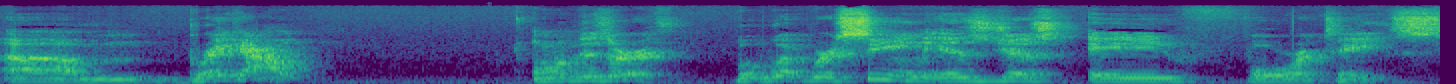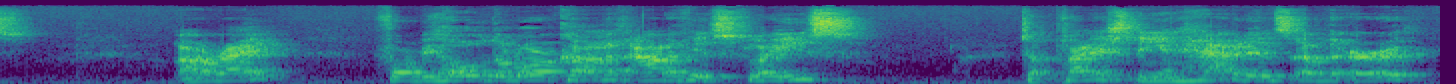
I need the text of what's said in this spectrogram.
um, break out on this earth. But what we're seeing is just a foretaste. All right? For behold, the Lord cometh out of his place to punish the inhabitants of the earth.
